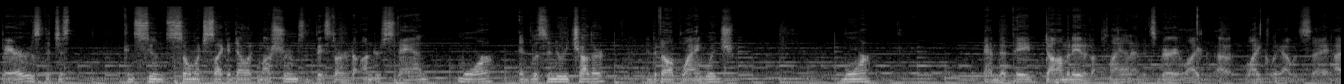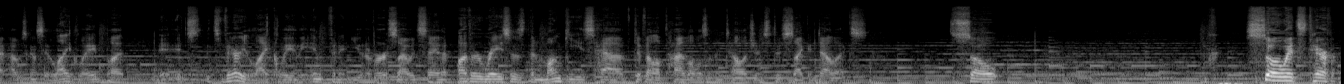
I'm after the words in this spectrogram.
bears that just consumed so much psychedelic mushrooms that they started to understand more and listen to each other and develop language more and that they dominated a planet. It's very like, uh, likely, I would say. I, I was going to say likely, but it's it's very likely in the infinite universe, I would say, that other races than monkeys have developed high levels of intelligence through psychedelics. So, so it's terrifying.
